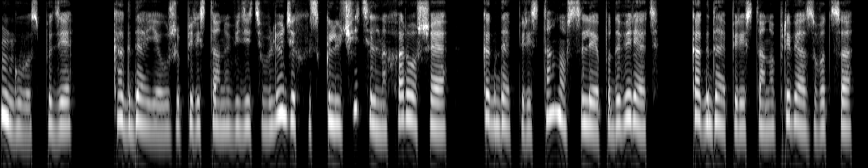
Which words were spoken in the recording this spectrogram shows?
Господи, когда я уже перестану видеть в людях исключительно хорошее — когда перестану слепо доверять? Когда перестану привязываться?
